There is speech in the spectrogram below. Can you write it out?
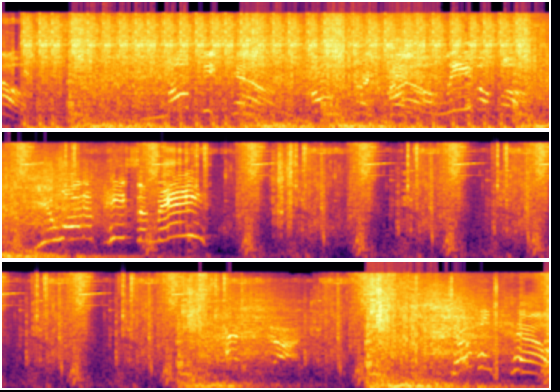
Kill! Multi-kill! Ultra kill! Unbelievable! You want a piece of me? Double kill!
